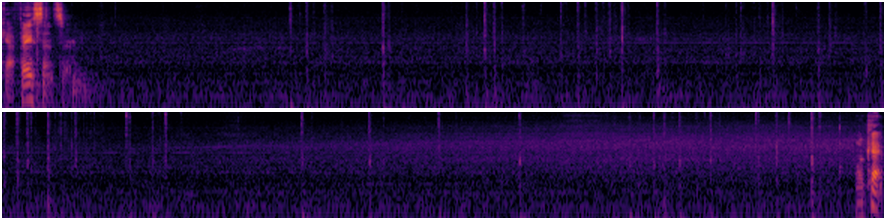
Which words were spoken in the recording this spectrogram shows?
cafe sensor. Okay,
